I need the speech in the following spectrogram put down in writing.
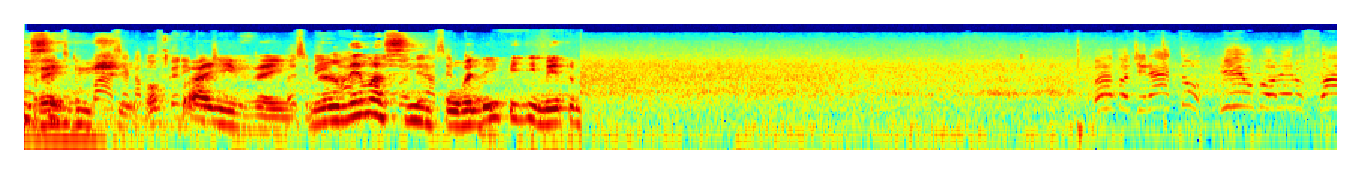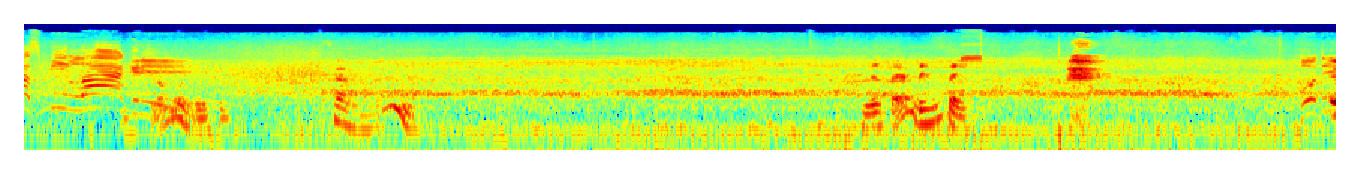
isso, bicho. Olha aí, velho. Não, mesmo assim, porra, ele deu impedimento. Mandou direto e o goleiro faz Meu pai é mesmo, velho. Rodrigo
